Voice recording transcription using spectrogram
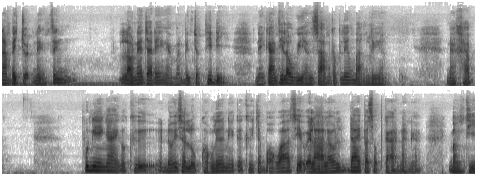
นำไปจุดหนึ่ง ซึ่ง เราแน่ใจได้ยังไงมันเป็นจุดที่ดี ในการที่เราเวียนซ้ำกับเรื่องบางเรื่องนะครับพูดง่ายๆก็คือโดยสรุปของเรื่องนี้ก็คือจะบอกว่าเสียเวลาแล้วได้ประสบการณ์นั้นครับบางที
